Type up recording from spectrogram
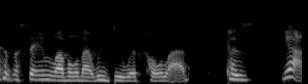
to the same level that we do with collab because yeah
